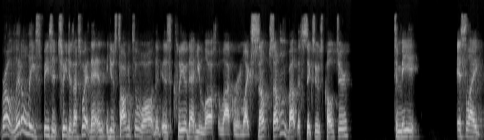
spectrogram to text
Bro, little league speeches, speeches I swear, and he was talking to a wall. It's clear that he lost the locker room. Like some something about the Sixers culture, to me, it's like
